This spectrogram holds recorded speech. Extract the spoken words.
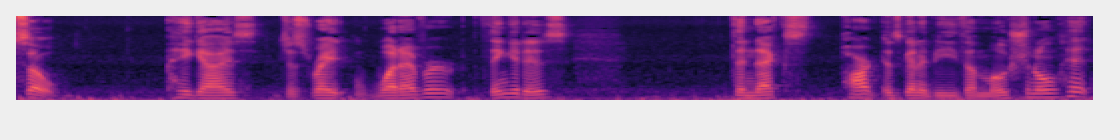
So, hey guys, just write whatever thing it is. The next part is going to be the emotional hit.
